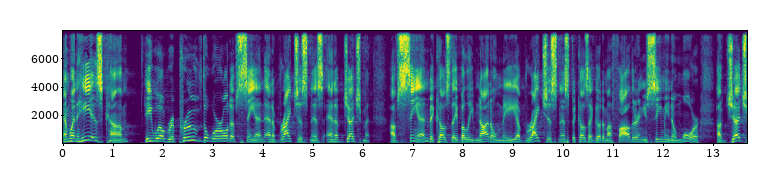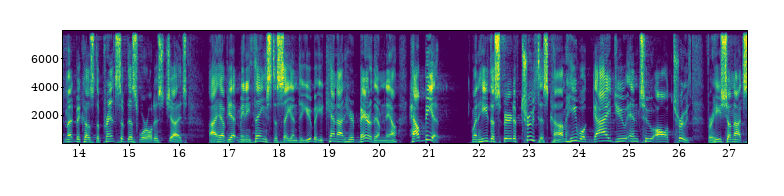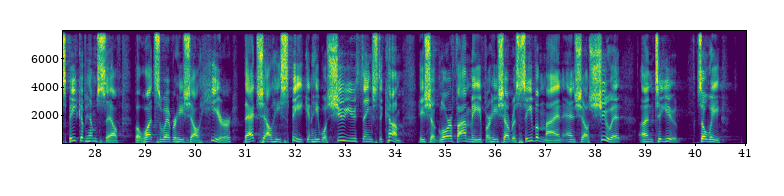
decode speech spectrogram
And when he is come, he will reprove the world of sin and of righteousness and of judgment of sin because they believe not on me, of righteousness because I go to my Father and you see me no more, of judgment because the prince of this world is judged. I have yet many things to say unto you, but you cannot hear, bear them now. Howbeit, when he, the Spirit of truth, is come, he will guide you into all truth. For he shall not speak of himself, but whatsoever he shall hear, that shall he speak, and he will shew you things to come. He shall glorify me, for he shall receive of mine and shall shew it unto you. So we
